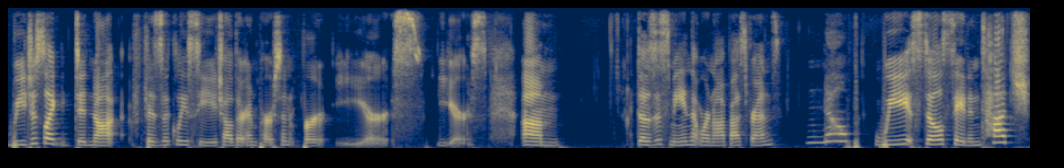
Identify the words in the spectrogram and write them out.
we just like did not physically see each other in person for years years. Um does this mean that we're not best friends? Nope. We still stayed in touch.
